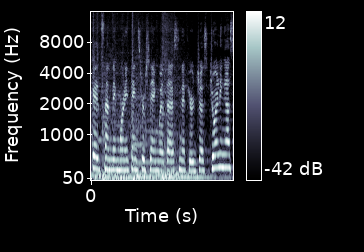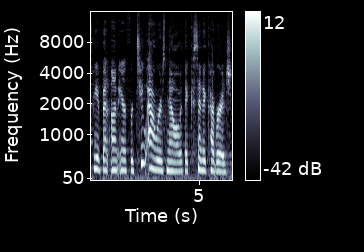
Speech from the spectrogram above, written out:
Good Sunday morning. Thanks for staying with us. And if you're just joining us, we have been on air for two hours now with extended coverage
